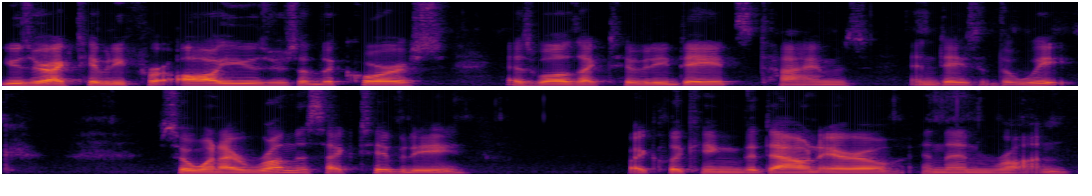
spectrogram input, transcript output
user activity for all users of the course, as well as activity dates, times, and days of the week. So when I run this activity, by clicking the down arrow and then run,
